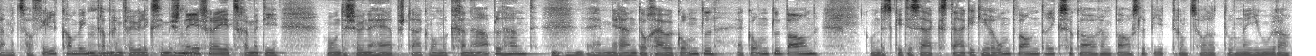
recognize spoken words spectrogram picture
haben wir zwar viel im Winter, mhm. aber im Frühling sind wir mhm. schneefrei. Jetzt kommen die wunderschönen Herbsttage, wo wir keinen Nebel haben. Mhm. Äh, wir haben doch auch eine, Gondel, eine Gondelbahn und es gibt eine sechstägige Rundwanderung sogar im Baselbieter und Solothurner Jura.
